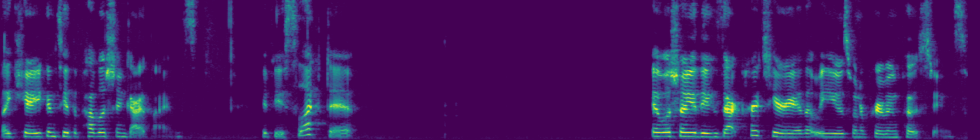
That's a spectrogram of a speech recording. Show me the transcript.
like here you can see the publishing guidelines. If you select it, it will show you the exact criteria that we use when approving postings.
